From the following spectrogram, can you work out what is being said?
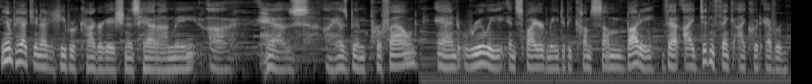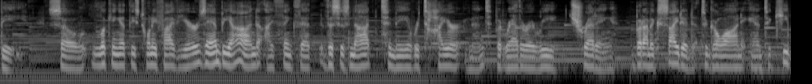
The impact United Hebrew Congregation has had on me uh, has uh, has been profound and really inspired me to become somebody that I didn't think I could ever be. So, looking at these 25 years and beyond, I think that this is not to me a retirement, but rather a retreading. But I'm excited to go on and to keep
